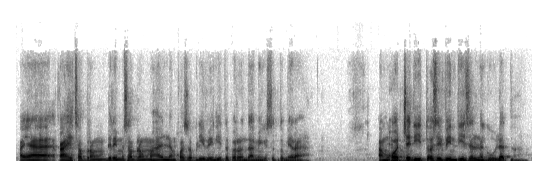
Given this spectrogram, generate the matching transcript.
Kaya, kahit sobrang, rin mo sobrang mahal ng cost of living dito, pero ang daming gusto tumira. Ang yeah. kotse dito, si Vin Diesel, nagulat, no?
